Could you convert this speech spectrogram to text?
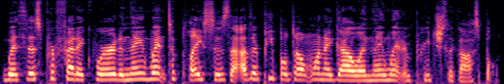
with this prophetic word and they went to places that other people don't want to go and they went and preached the gospel.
